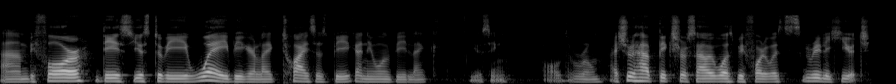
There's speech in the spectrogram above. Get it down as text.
Um, before this used to be way bigger, like twice as big, and it will be like using all the room. I should have pictures how it was before. It was really huge,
